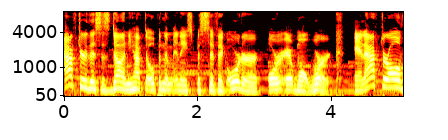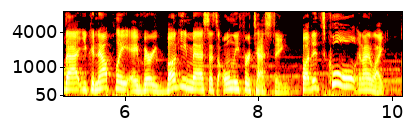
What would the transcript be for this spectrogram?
After this is done, you have to open them in a specific order or it won't work. And after all that, you can now play a very buggy mess that's only for testing, but it's cool and I like it.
